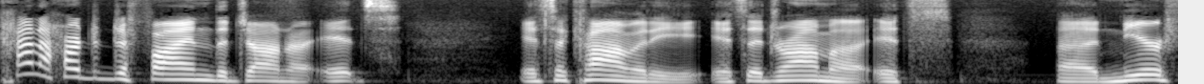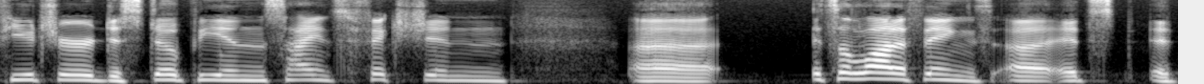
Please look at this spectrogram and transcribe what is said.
kind of hard to define the genre. It's it's a comedy. It's a drama. It's uh, near future dystopian science fiction. Uh, it's a lot of things. Uh, it's it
